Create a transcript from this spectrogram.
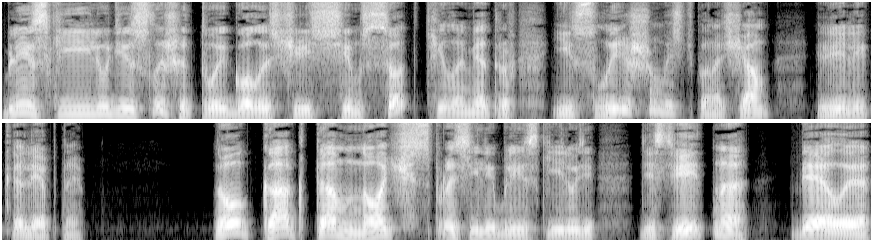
Близкие люди слышат твой голос через семьсот километров, и слышимость по ночам великолепная. — Ну, как там ночь? — спросили близкие люди. — Действительно, белая,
